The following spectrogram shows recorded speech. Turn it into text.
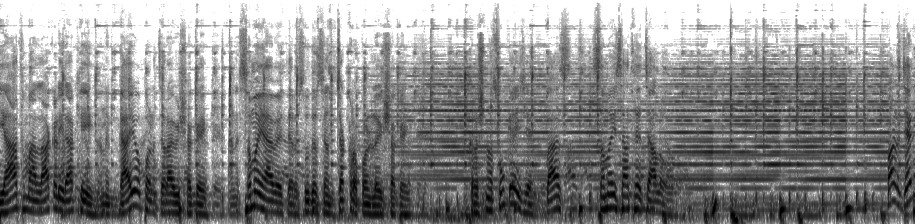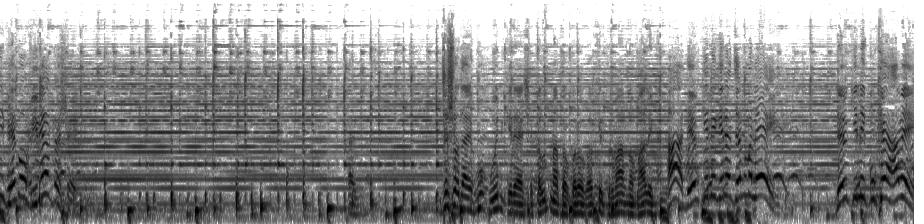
એ હાથમાં લાકડી રાખી અને ગાયો પણ ચરાવી શકે. અને સમય આવે ત્યારે સુદર્શન ચક્ર પણ લઈ શકે. કૃષ્ણ શું કહે છે? બસ, સમય સાથે ચાલો. પણ જેની ભેગો વિવેક હશે. જશોદાએ હું ભૂન કર્યા છે. કલ્પના તો કરો અખિલ બ્રહ્માંડનો માલિક. હા, દેવકીની ઘરે જન્મ લે. દેવકીની કુખે આવે.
